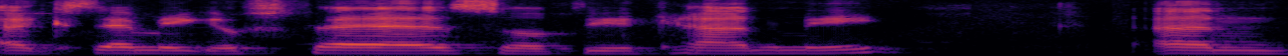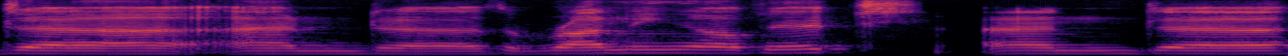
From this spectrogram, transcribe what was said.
academic affairs of the academy and uh, and uh, the running of it. And uh,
